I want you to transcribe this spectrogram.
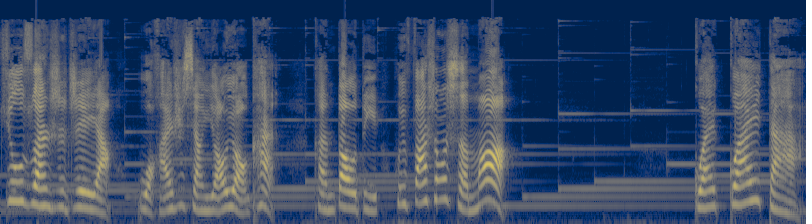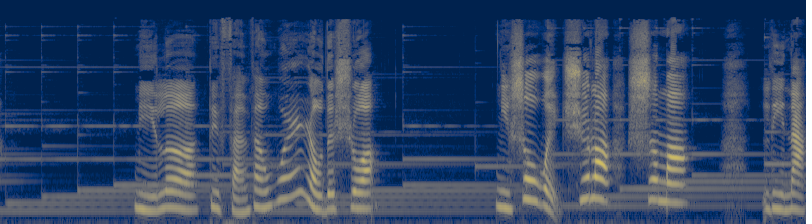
就算是这样，我还是想咬咬看。看到底会发生什么？乖乖的，米勒对凡凡温柔地说：“你受委屈了是吗？丽娜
